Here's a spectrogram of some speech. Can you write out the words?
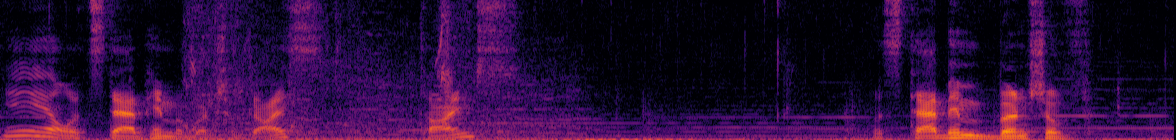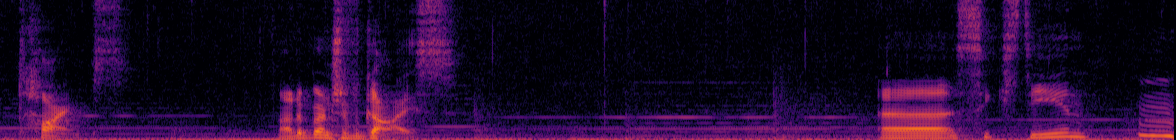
Yeah, let's stab him a bunch of guys. Times. Let's stab him a bunch of times. Not a bunch of guys. Uh, 16? Hmm.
